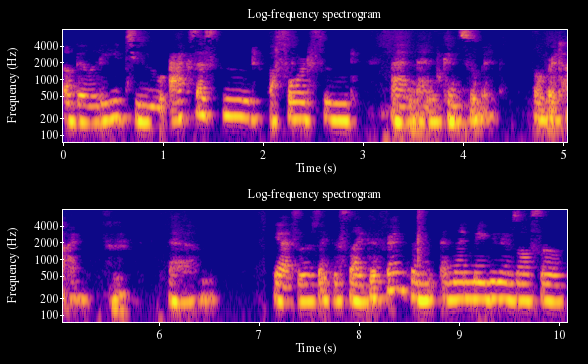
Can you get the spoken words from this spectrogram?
ability to access food, afford food, and, and consume it over time. Hmm. Um, yeah, so there's like the slight difference. And, and then maybe there's also,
